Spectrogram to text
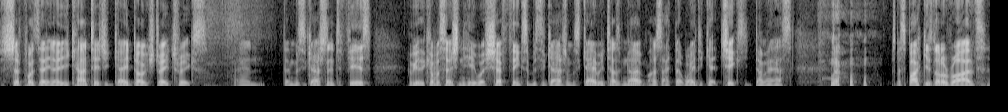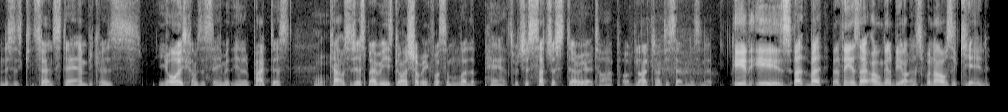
Chef points out, you know, you can't teach a gay dog straight tricks. And then Mr. Garrison interferes. And we get the conversation here where Chef thinks that Mr. Garrison was gay, but he tells him, no, I just act that way to get chicks, you dumbass. but Sparky has not arrived, and this has concerned Stan because he always comes to see him at the end of practice. Cartman suggest maybe he's gone shopping for some leather pants, which is such a stereotype of 1997, isn't it? It is. But but but the thing is, though, I'm going to be honest. When I was a kid,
